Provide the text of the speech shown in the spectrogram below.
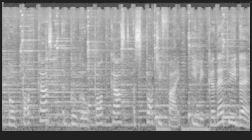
Apple Podcast, Google Podcast, Spotify или където и да е.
